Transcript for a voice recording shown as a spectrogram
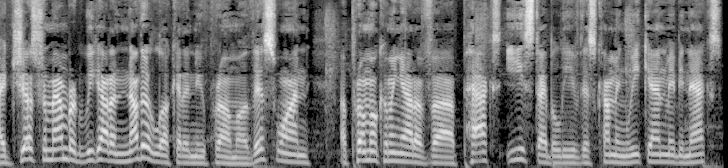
I just remembered we got another look at a new promo. This one, a promo coming out of uh, PAX East, I believe, this coming weekend, maybe next.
